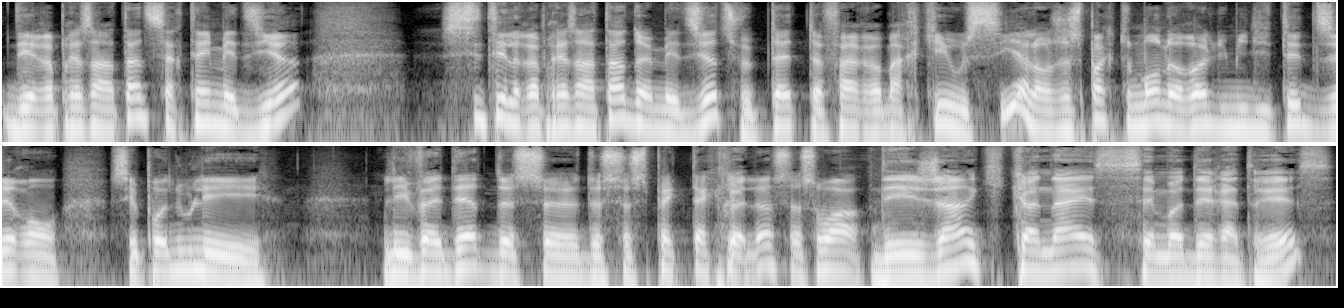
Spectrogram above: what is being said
des représentants de certains médias, si tu es le représentant d'un média, tu veux peut-être te faire remarquer aussi. Alors, j'espère que tout le monde aura l'humilité de dire, on, c'est pas nous les, les vedettes de ce, de ce spectacle-là ce soir. des gens qui connaissent ces modératrices,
